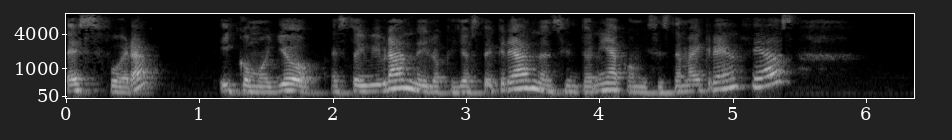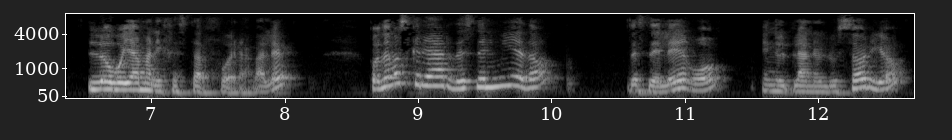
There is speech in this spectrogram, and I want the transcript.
es fuera. Y como yo estoy vibrando y lo que yo estoy creando en sintonía con mi sistema de creencias, lo voy a manifestar fuera, ¿vale? Podemos crear desde el miedo, desde el ego, en el plano ilusorio,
